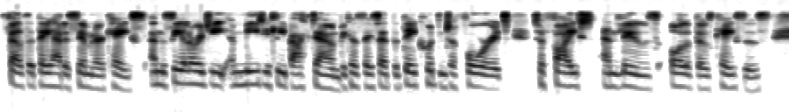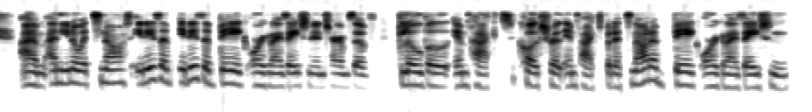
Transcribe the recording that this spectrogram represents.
felt that they had a similar case, and the CLRG immediately backed down because they said that they couldn't afford to fight and lose all of those cases. Um, and you know, it's not. It is a. It is a big organization in terms of global impact, cultural impact, but it's not a big organization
